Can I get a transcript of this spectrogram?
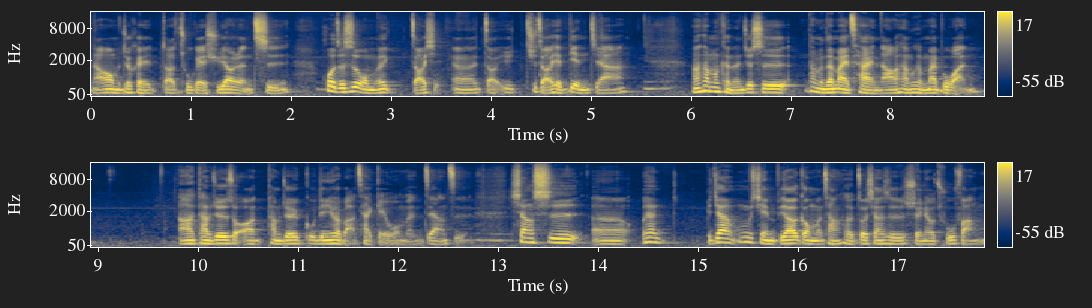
然后我们就可以找煮给需要人吃，或者是我们找一些呃找去找一些店家，然后他们可能就是他们在卖菜，然后他们可能卖不完，然后他们就是说哦，他们就会固定会把菜给我们这样子。像是呃，我想比较目前比较跟我们常合作，像是水牛厨房，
